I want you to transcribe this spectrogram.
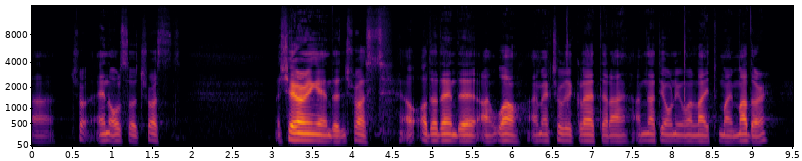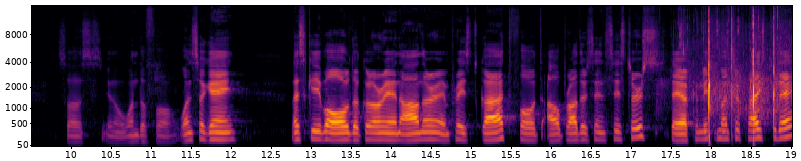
uh, tr- and also trust sharing and then trust. Uh, other than the uh, well, I'm actually glad that I, I'm not the only one like my mother. So it's you know wonderful. Once again, let's give all the glory and honor and praise to God for our brothers and sisters, their commitment to Christ today.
